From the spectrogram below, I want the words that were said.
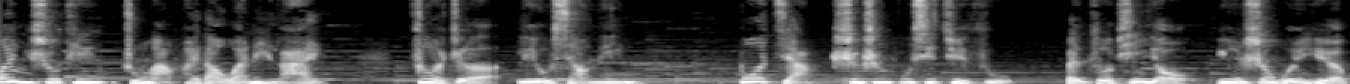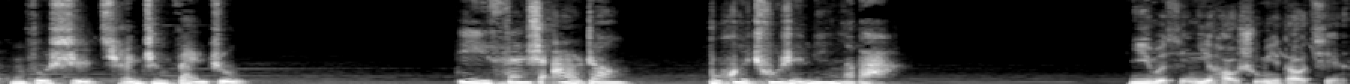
欢迎收听《竹马快到碗里来》，作者刘晓宁，播讲生生不息剧组。本作品由韵声文乐工作室全程赞助。第三十二章，不会出人命了吧？你们先拟好书面道歉，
